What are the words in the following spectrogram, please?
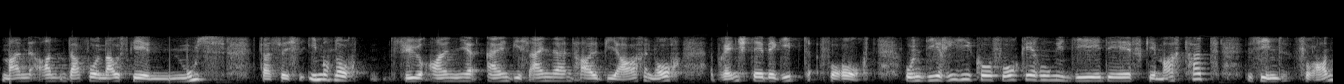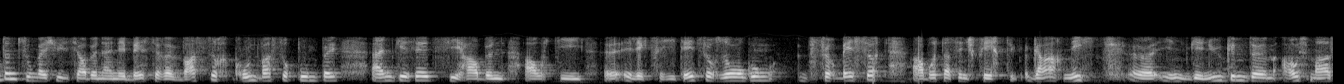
man an, davon ausgehen muss, dass es immer noch für ein, ein bis eineinhalb Jahre noch Brennstäbe gibt vor Ort. Und die Risikovorkehrungen, die EDF gemacht hat, sind vorhanden. Zum Beispiel, sie haben eine bessere Wasser, Grundwasserpumpe eingesetzt. Sie haben auch die äh, Elektrizitätsversorgung verbessert, aber das entspricht gar nicht äh, in genügendem Ausmaß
